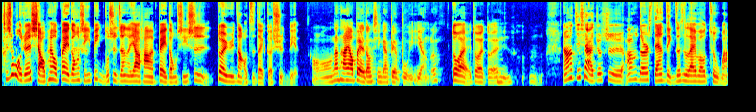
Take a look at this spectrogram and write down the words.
其实我觉得小朋友背东西，并不是真的要他们背东西，是对于脑子的一个训练。哦，那他要背的东西应该变不一样了。对对对，嗯嗯。然后接下来就是 understanding，这是 level two 嘛。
